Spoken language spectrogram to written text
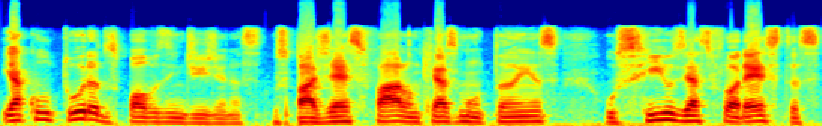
e a cultura dos povos indígenas. Os pajés falam que as montanhas, os rios e as florestas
